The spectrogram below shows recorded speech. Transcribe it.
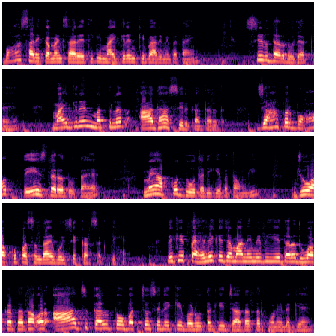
बहुत सारे कमेंट्स आ रहे थे कि माइग्रेन के बारे में बताएँ। सिर दर्द हो जाता है। माइग्रेन मतलब आधा सिर का दर्द, जहाँ पर बहुत तेज दर्द होता है। मैं आपको दो तरीके बताऊँगी, जो आपको पसंद आए वो इसे कर सकते हैं। देखिए, पहले के ज़माने में भी ये दर्द हुआ करता था, और आजकल तो बच्चों से लेके बड़ों तक ये ज़्यादातर होने लग गया है।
